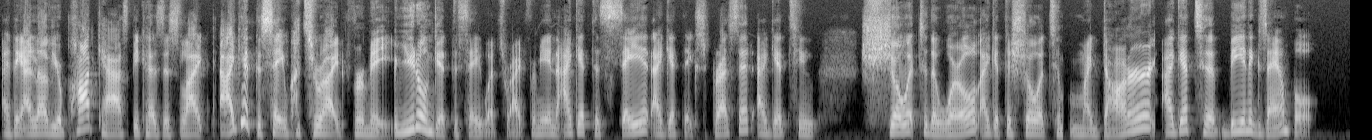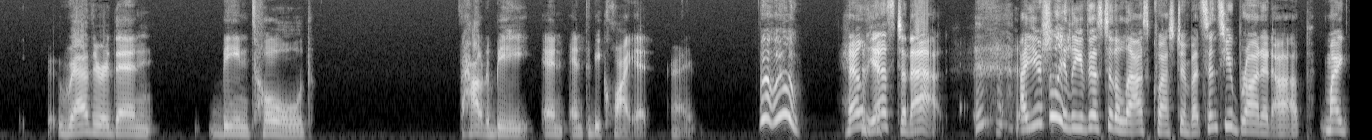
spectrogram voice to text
I think I love your podcast because it's like I get to say what's right for me. You don't get to say what's right for me. And I get to say it, I get to express it, I get to show it to the world. I get to show it to my daughter. I get to be an example rather than being told how to be and, and to be quiet. Right. Woohoo! Hell yes to that. I usually leave this to the last question, but since you brought it up, my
